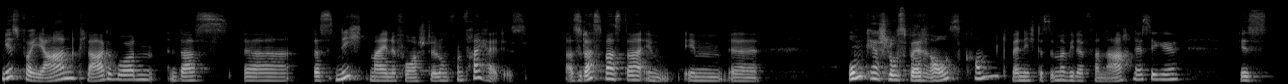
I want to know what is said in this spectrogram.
Mir ist vor Jahren klar geworden, dass äh, das nicht meine Vorstellung von Freiheit ist. Also das, was da im, im äh, Umkehrschluss bei rauskommt, wenn ich das immer wieder vernachlässige, ist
